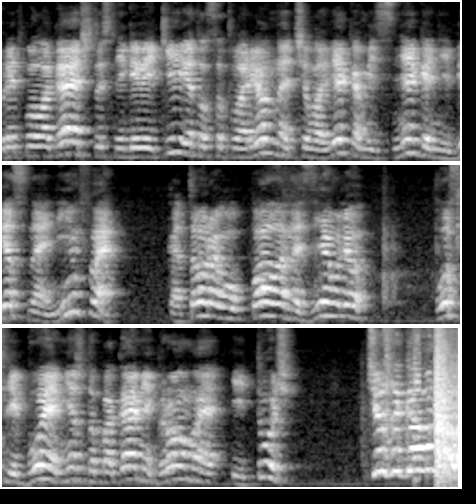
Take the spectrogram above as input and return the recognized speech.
предполагает, что снеговики это сотворенная человеком из снега небесная нимфа, которая упала на землю после боя между богами грома и туч. Чё за говно?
